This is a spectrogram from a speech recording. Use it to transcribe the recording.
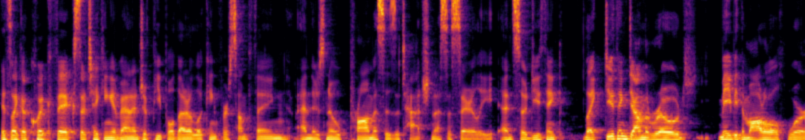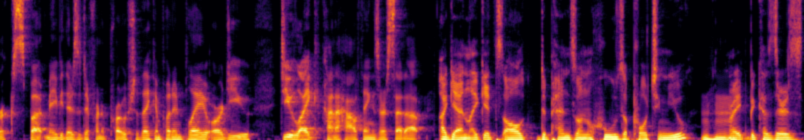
it's like a quick fix. They're taking advantage of people that are looking for something and there's no promises attached necessarily. And so do you think like do you think down the road maybe the model works, but maybe there's a different approach that they can put in play? Or do you do you like kind of how things are set up? again like it's all depends on who's approaching you Mm-hmm. right because there's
